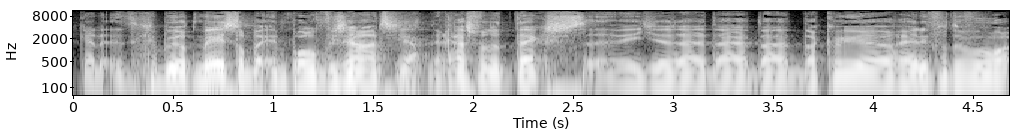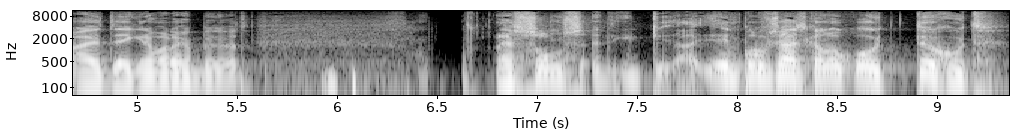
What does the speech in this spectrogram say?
kijk, het gebeurt meestal bij improvisatie. Ja. De rest van de tekst, weet je, daar, daar, daar, daar kun je redelijk van tevoren uittekenen wat er gebeurt. En soms, improvisatie kan ook ooit te goed.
